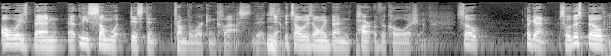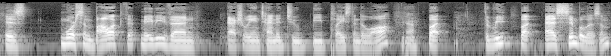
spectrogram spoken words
always been at least somewhat distant from the working class. It's, yeah. it's always only been part of the coalition. So, again, so this bill is more symbolic than, maybe than actually intended to be placed into law. Yeah. But the re- but as symbolism,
